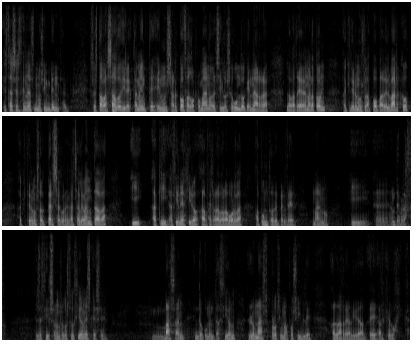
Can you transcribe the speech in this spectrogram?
estas escenas no se inventan. Esto está basado directamente en un sarcófago romano del siglo II que narra la batalla de Maratón. Aquí tenemos la popa del barco, aquí tenemos al persa con el hacha levantada y aquí a Cinégiro aferrado a la borda a punto de perder mano y eh, antebrazo. Es decir, son reconstrucciones que se basan en documentación lo más próxima posible a la realidad eh, arqueológica.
